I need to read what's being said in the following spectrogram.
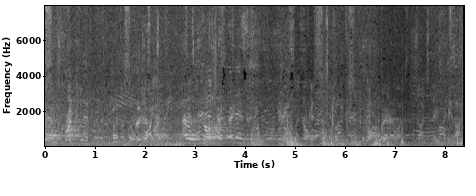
was quite clever, clever sort of white.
